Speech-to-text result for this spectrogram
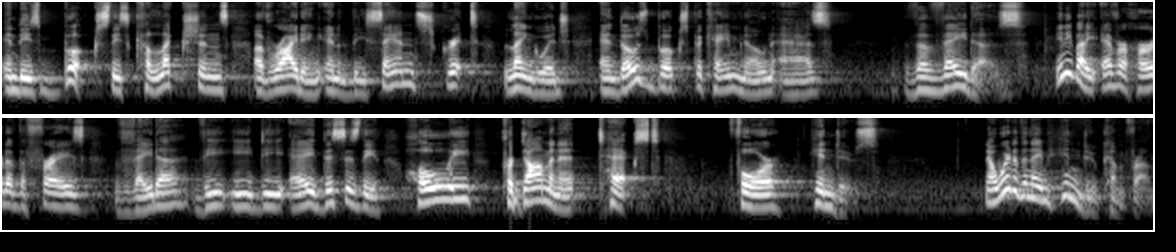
in these books, these collections of writing in the Sanskrit language, and those books became known as the Vedas. Anybody ever heard of the phrase Veda, V E D A? This is the holy predominant text for Hindus. Now, where did the name Hindu come from?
